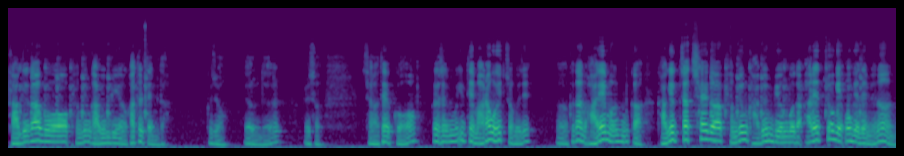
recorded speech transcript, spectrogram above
가격하고 평균 가변 비용하고 같을 때입니다. 그죠? 여러분들. 그래서 자, 됐고. 그래서 이때 말하고 있죠. 그지? 어, 그 다음에 아예 뭡니까? 가격 자체가 평균 가변 비용보다 아래쪽에 오게 되면은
